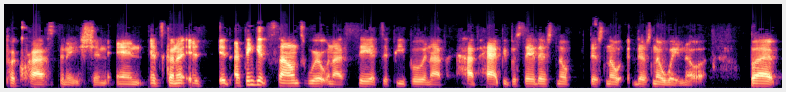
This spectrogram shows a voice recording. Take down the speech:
procrastination and it's gonna, it, it, I think it sounds weird when I say it to people and I've have had people say there's no, there's no, there's no way, Noah. But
